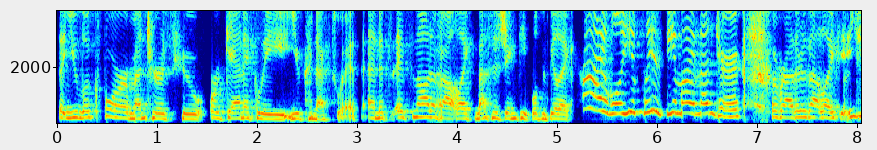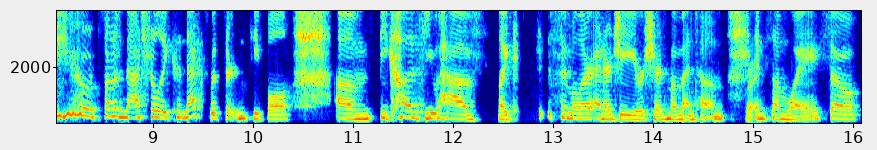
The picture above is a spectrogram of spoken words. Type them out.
that you look for mentors who organically you connect with. And it's it's not about like messaging people to be like hi will you please be my mentor? but rather that like you sort of naturally connect with certain people um, because you have like similar energy or shared momentum right. in some way. So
